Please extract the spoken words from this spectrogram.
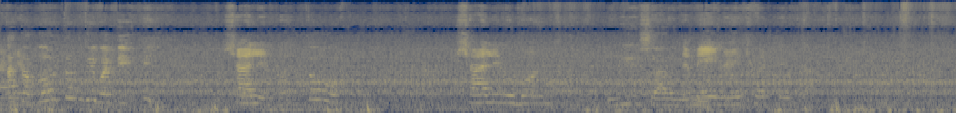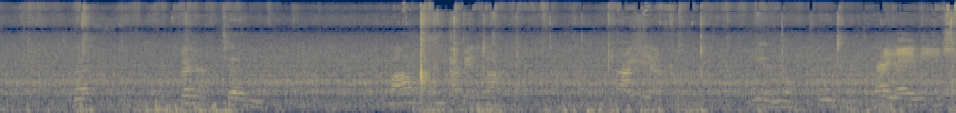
આ તો ગૌતમથી બધી. શાલી પર તો. શાલીનું બંધ ને મેં નહીં છોડતી. કલા વાહ ચિંતાબેન વાહ. ચાલ્યા કાલે આવી છે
